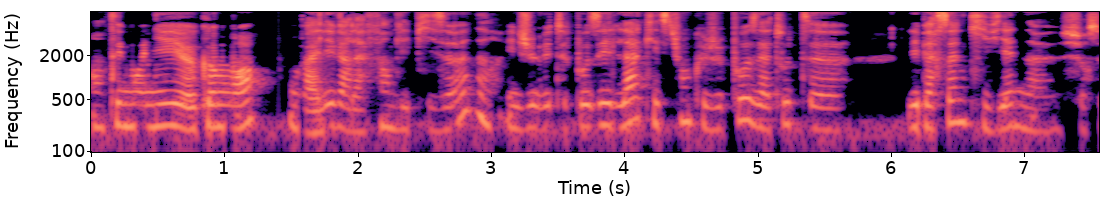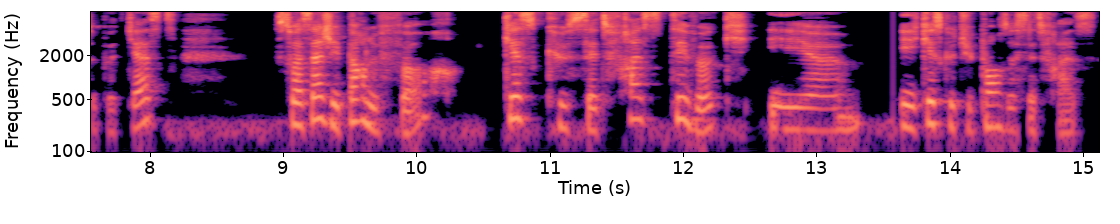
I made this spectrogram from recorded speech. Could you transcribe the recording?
en témoigner comme moi. On va aller vers la fin de l'épisode et je vais te poser la question que je pose à toutes les personnes qui viennent sur ce podcast. Sois sage et parle fort. Qu'est-ce que cette phrase t'évoque et, et qu'est-ce que tu penses de cette phrase?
